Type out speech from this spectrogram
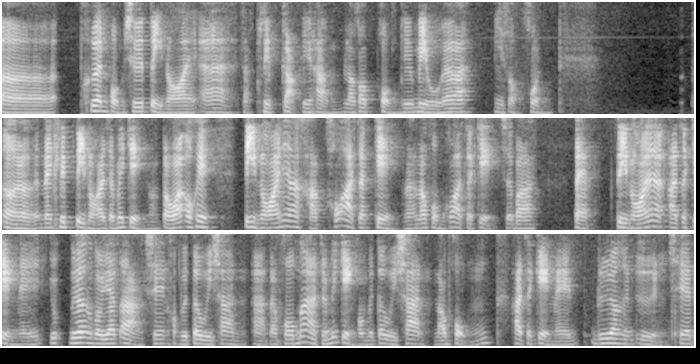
เอ่อเพื่อนผมชื่อตีน้อยอ่าจากคลิปเก่าที่ทำแล้วก็ผมชื่อมิวใช่ปะ มีสองคน เอ่อในคลิปตีน้อยอาจจะไม่เก่งเนอะแต่ว่าโอเค ตีน้อยเนี่ยครับเขาอาจจะเก่งนะแล้วผมก็อาจจะเก่งใช่ปะแต่ตีน้อยอะอาจจะเก่งในเรื่องตัวอย่างต่างเช่นคอมพิวเตอร์วิชั่นอ่าแต่ผมอาจจะไม่เก่งคอมพิวเตอร์วิชั่นแล้วผมอาจจะเก่งในเรื่องอื่นๆ เช่น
